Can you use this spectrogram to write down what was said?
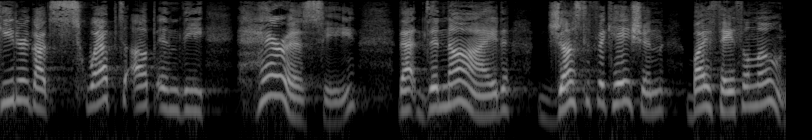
Peter got swept up in the heresy that denied justification by faith alone.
